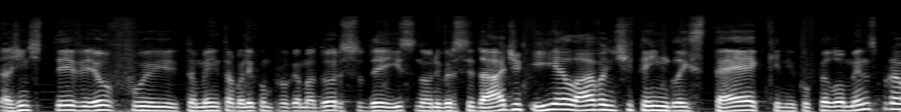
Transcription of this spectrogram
a gente teve, eu fui também, trabalhei como programador, estudei isso na universidade, e lá a gente tem inglês técnico, pelo menos para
